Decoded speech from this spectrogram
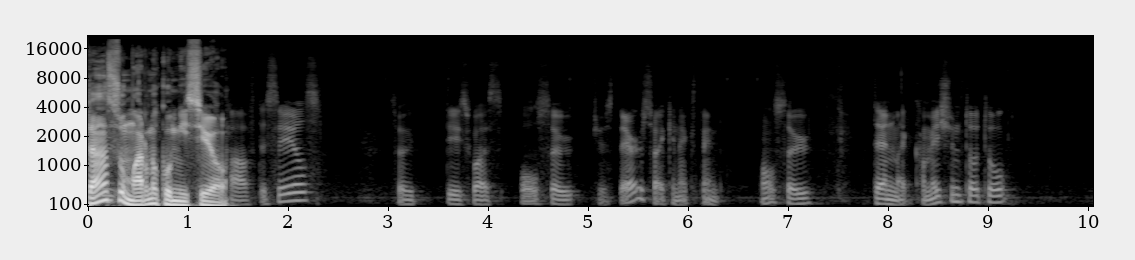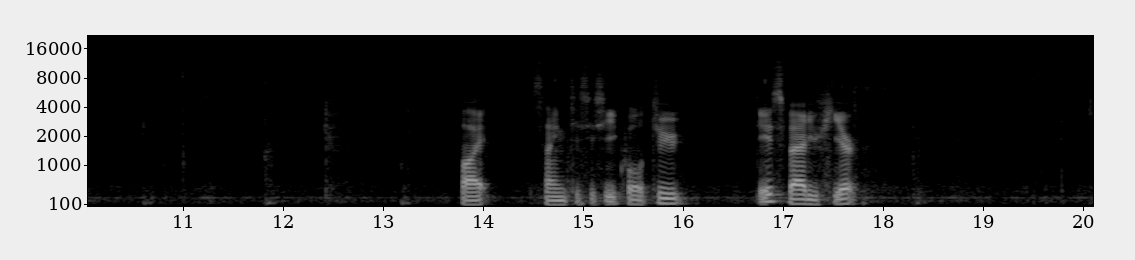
та сумарну комісію. of the sales. So this was also just there, so I can extend also. Then my commission total by saying this is equal to this value here and getting it down as well. And now I can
